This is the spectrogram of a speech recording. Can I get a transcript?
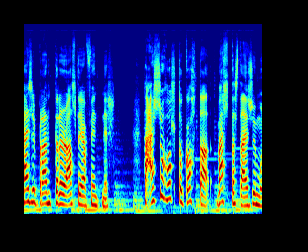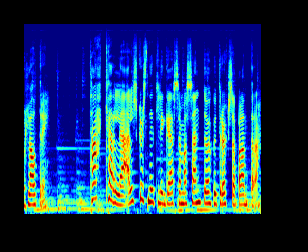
þessi brandar eru alltaf jafn fyndnir. Það er svo holdt og gott að veltast aðeins um úr hlátri. Takk kærlega elsku snillingar sem að senda okkur draugsa brandara.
